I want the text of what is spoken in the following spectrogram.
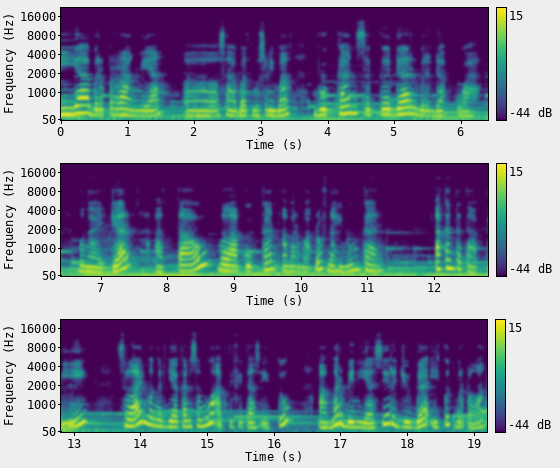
dia berperang ya, uh, sahabat muslimah, bukan sekedar berdakwah, mengajar atau melakukan amar ma'ruf nahi mungkar. Akan tetapi, selain mengerjakan semua aktivitas itu, Amr bin Yasir juga ikut berperang,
